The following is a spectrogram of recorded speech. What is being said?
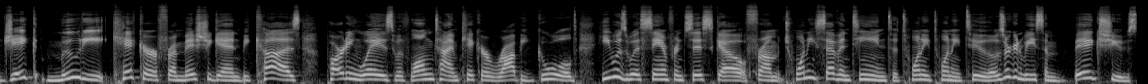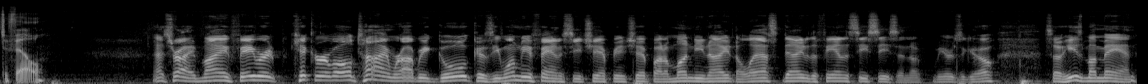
Jake Moody, kicker from Michigan, because parting ways with longtime kicker Robbie Gould. He was with San Francisco from 2017 to 2022. Those are going to be some big shoes to fill. That's right. My favorite kicker of all time, Robbie Gould, because he won me a fantasy championship on a Monday night, the last night of the fantasy season years ago. So he's my man.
